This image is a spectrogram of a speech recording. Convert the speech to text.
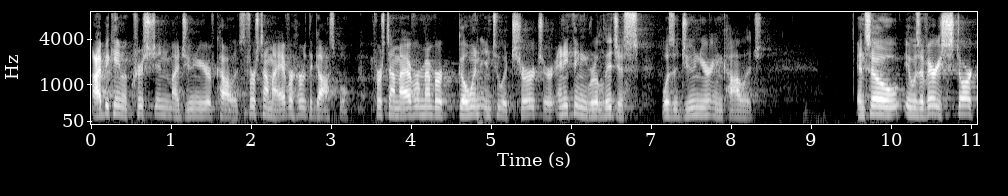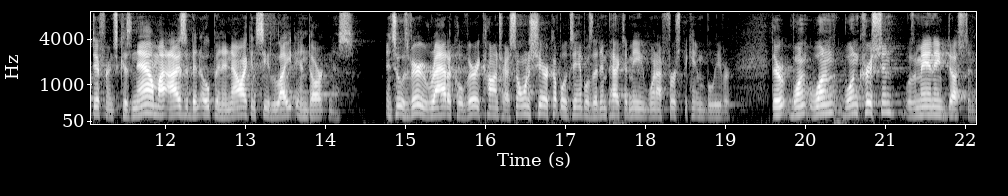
I became a Christian my junior year of college. The first time I ever heard the gospel, first time I ever remember going into a church or anything religious was a junior in college. And so it was a very stark difference because now my eyes have been open and now I can see light and darkness. And so it was very radical, very contrast. So I want to share a couple examples that impacted me when I first became a believer. There, one, one, one Christian was a man named Dustin.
